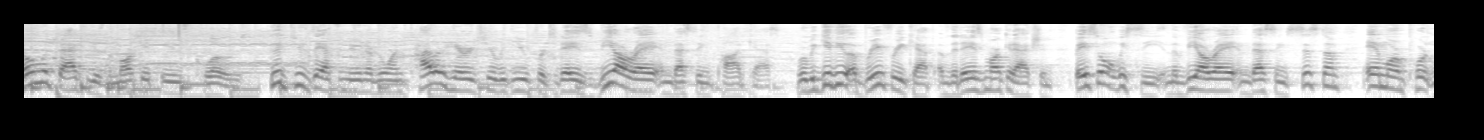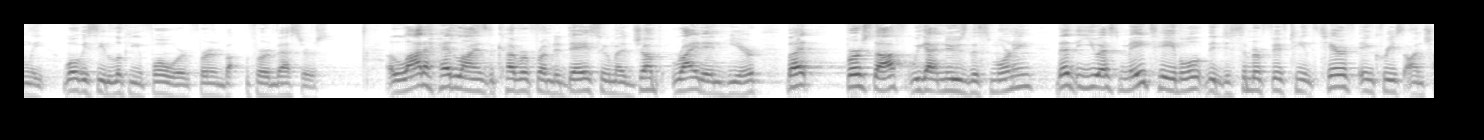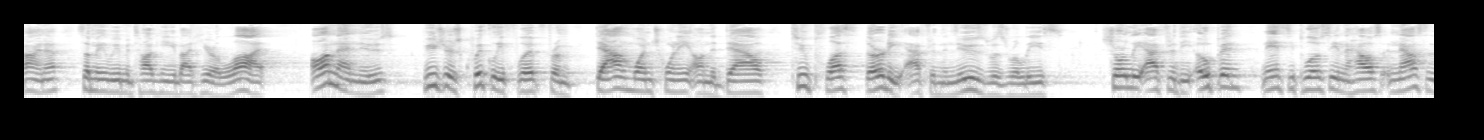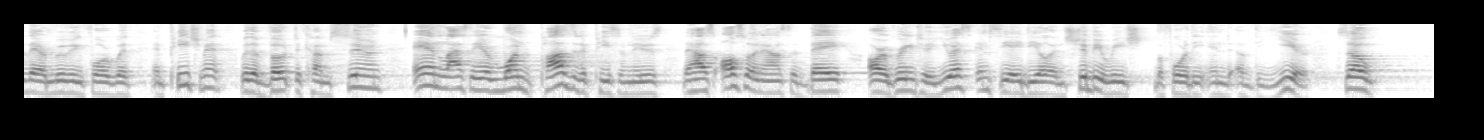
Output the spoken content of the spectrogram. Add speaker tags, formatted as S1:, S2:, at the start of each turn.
S1: Don't look back because the market is closed. Good Tuesday afternoon, everyone. Tyler Herriage here with you for today's VRA Investing Podcast, where we give you a brief recap of the day's market action based on what we see in the VRA investing system and, more importantly, what we see looking forward for, for investors. A lot of headlines to cover from today, so I'm going to jump right in here. But first off, we got news this morning that the U.S. may table the December 15th tariff increase on China, something we've been talking about here a lot. On that news, futures quickly flipped from down 120 on the Dow to plus 30 after the news was released. Shortly after the open, Nancy Pelosi and the House announced that they are moving forward with impeachment with a vote to come soon. And lastly, here, one positive piece of news the House also announced that they are agreeing to a USMCA deal and should be reached before the end of the year. So,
